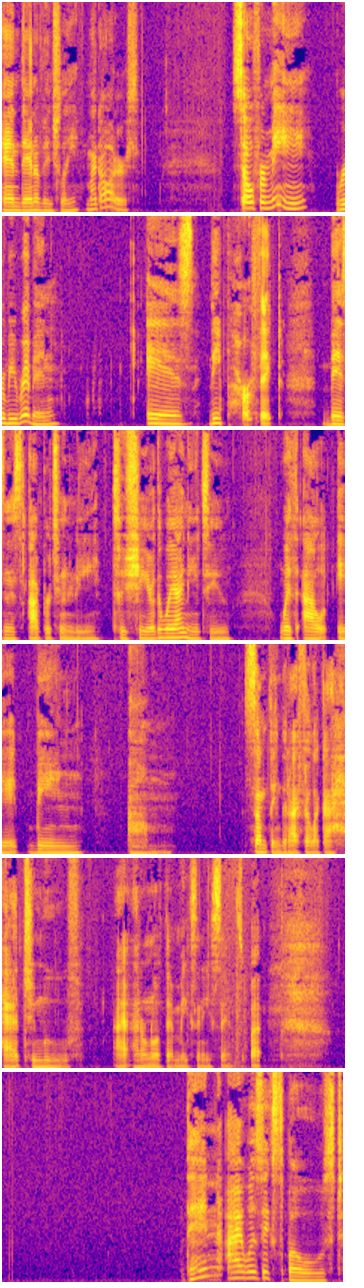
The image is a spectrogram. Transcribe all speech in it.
and then eventually my daughters. So for me, Ruby Ribbon is the perfect business opportunity to share the way I need to without it being um, something that I felt like I had to move. I, I don't know if that makes any sense, but then I was exposed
